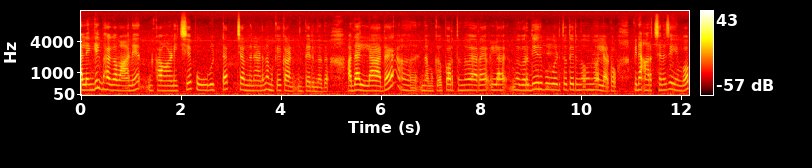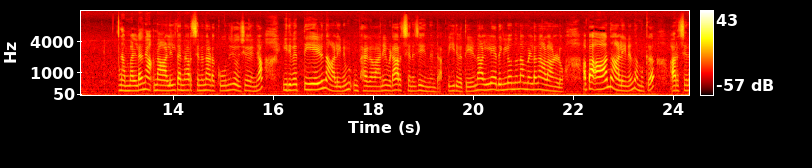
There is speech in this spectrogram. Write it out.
അല്ലെങ്കിൽ ഭഗവാനെ കാണിച്ച് പൂവിട്ട ചന്ദനാണ് നമുക്ക് തരുന്നത്. അതല്ലാതെ നമുക്ക് പുറത്തുനിന്ന് വേറെ ഉള്ള വെറുതെ ഒരു പൂവെടുത്ത് തരുന്നതൊന്നുമല്ല കേട്ടോ പിന്നെ അർച്ചന ചെയ്യുമ്പോൾ നമ്മളുടെ നാളിൽ തന്നെ അർച്ചന നടക്കുമെന്ന് ചോദിച്ചു കഴിഞ്ഞാൽ ഇരുപത്തിയേഴ് നാളിനും ഭഗവാൻ ഇവിടെ അർച്ചന ചെയ്യുന്നുണ്ട്. അപ്പോൾ ഇരുപത്തിയേഴ് നാളിൽ ഏതെങ്കിലും ഒന്ന് നമ്മളുടെ നാളാണല്ലോ. അപ്പോൾ ആ നാളിന് നമുക്ക് അർച്ചന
